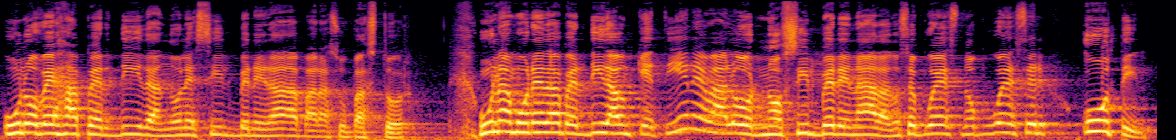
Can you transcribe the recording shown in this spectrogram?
Una oveja perdida no le sirve de nada para su pastor. Una moneda perdida, aunque tiene valor, no sirve de nada, no, se puede, no puede ser útil.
